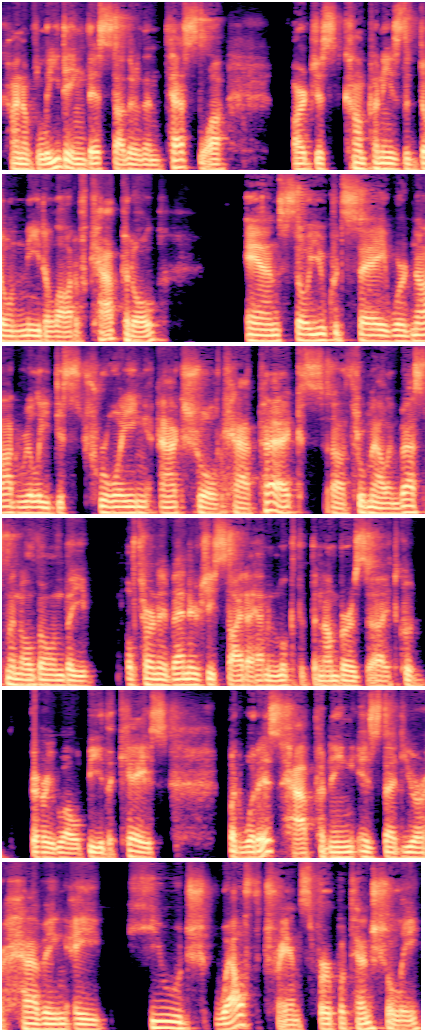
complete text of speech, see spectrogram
kind of leading this, other than Tesla, are just companies that don't need a lot of capital. And so you could say we're not really destroying actual capex uh, through malinvestment, although on the alternative energy side, I haven't looked at the numbers. Uh, it could very well be the case. But what is happening is that you're having a huge wealth transfer potentially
